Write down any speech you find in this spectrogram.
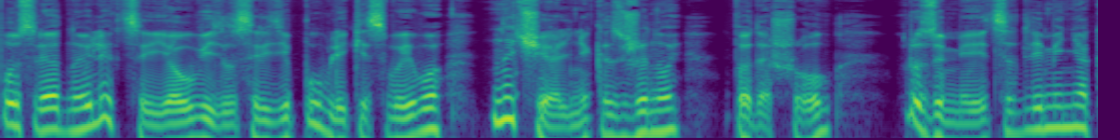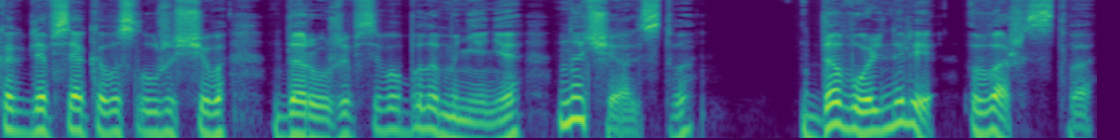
После одной лекции я увидел среди публики своего начальника с женой, подошел. Разумеется, для меня, как для всякого служащего, дороже всего было мнение начальства. довольны ли вашество?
